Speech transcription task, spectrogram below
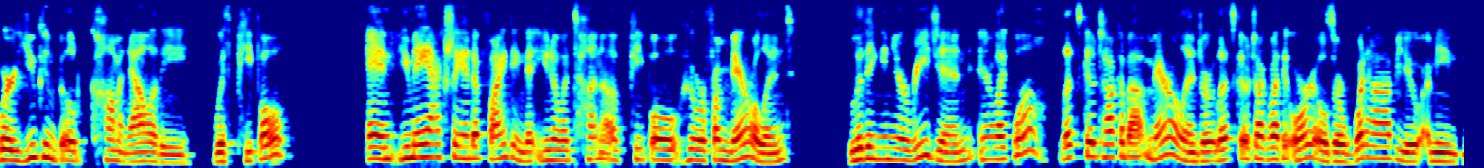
where you can build commonality with people. And you may actually end up finding that you know a ton of people who are from Maryland living in your region, and you're like, well, let's go talk about Maryland or let's go talk about the Orioles or what have you. I mean,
